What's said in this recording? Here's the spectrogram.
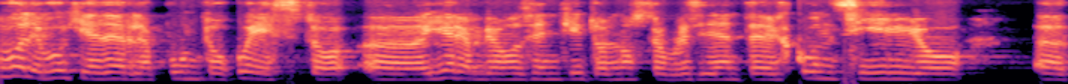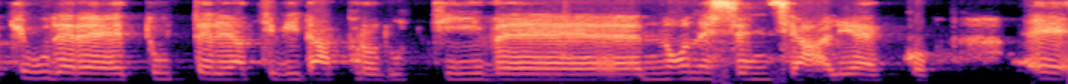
volevo chiederle appunto questo. Uh, ieri abbiamo sentito il nostro Presidente del Consiglio uh, chiudere tutte le attività produttive non essenziali, ecco. E,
